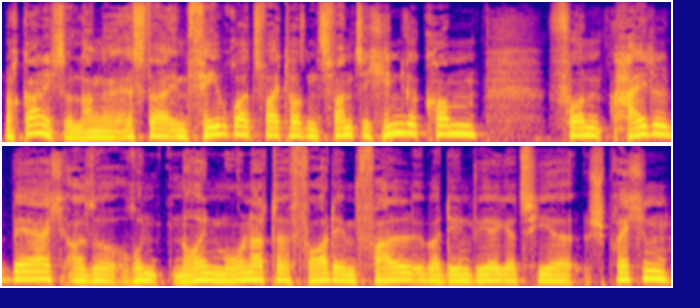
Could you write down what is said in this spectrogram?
Noch gar nicht so lange. Er ist da im Februar 2020 hingekommen von Heidelberg, also rund neun Monate vor dem Fall, über den wir jetzt hier sprechen.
